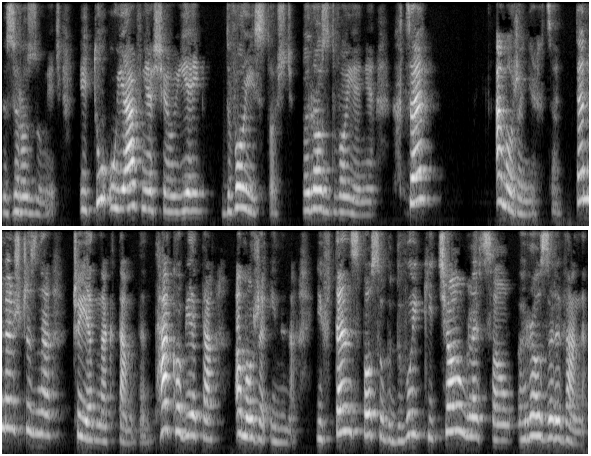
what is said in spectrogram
zrozumieć. I tu ujawnia się jej dwoistość, rozdwojenie. Chce, a może nie chce. Ten mężczyzna, czy jednak tamten, ta kobieta, a może inna. I w ten sposób dwójki ciągle są rozrywane.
